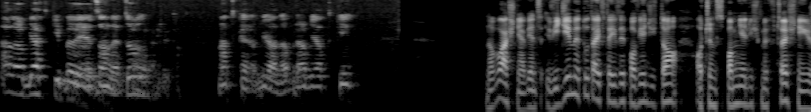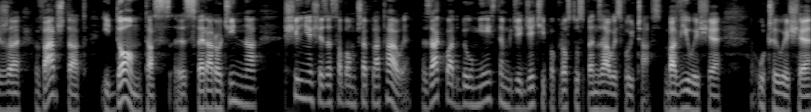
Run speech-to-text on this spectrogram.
Ale obiadki były jedzone tu. No, to. Matka robiła dobre obiadki. No właśnie, więc widzimy tutaj w tej wypowiedzi to, o czym wspomnieliśmy wcześniej, że warsztat i dom, ta s- sfera rodzinna, silnie się ze sobą przeplatały. Zakład był miejscem, gdzie dzieci po prostu spędzały swój czas, bawiły się, uczyły się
